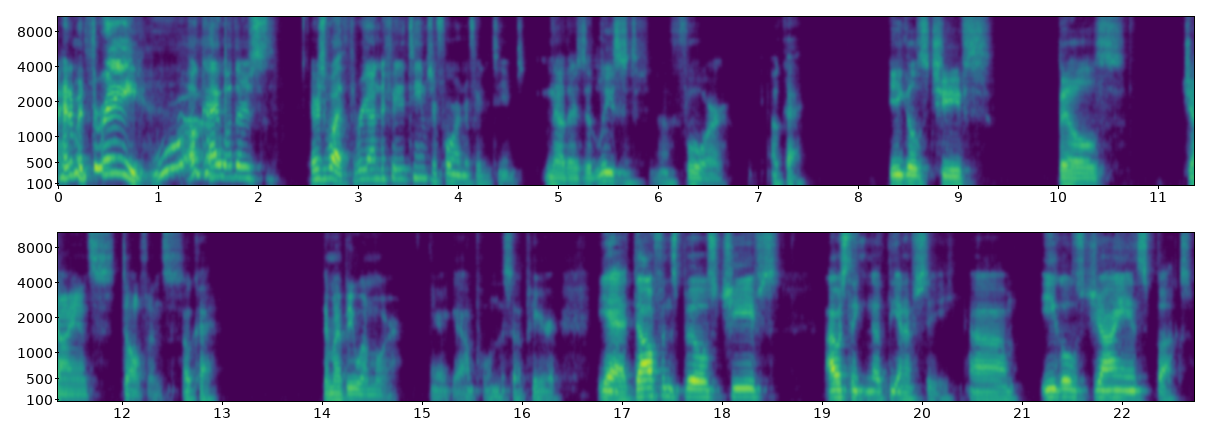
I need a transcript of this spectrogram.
I had them at three. Ooh, okay, well, there's there's what three undefeated teams or four undefeated teams? No, there's at least four. Okay, Eagles, Chiefs, Bills, Giants, Dolphins. okay. There might be one more. There you go. I'm pulling this up here. Yeah, Dolphins, Bills, Chiefs. I was thinking of the NFC. Um, Eagles, Giants, Bucks.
